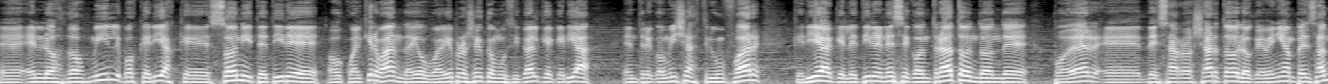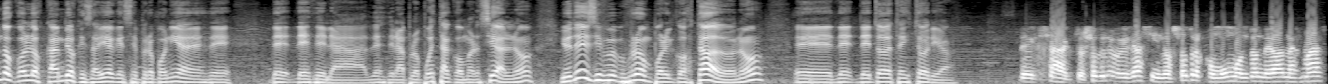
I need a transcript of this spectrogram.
eh, en los 2000, vos querías que Sony te tire, o cualquier banda, digo, cualquier proyecto musical que quería, entre comillas, triunfar, quería que le tiren ese contrato en donde poder desarrollar todo lo que venían pensando con los cambios que sabía que se proponía desde, de- desde, la, desde la propuesta comercial, ¿no? Y ustedes siempre fueron por el costado, ¿no? Eh, de, de toda esta historia. Exacto, yo creo que casi nosotros como un montón de bandas más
